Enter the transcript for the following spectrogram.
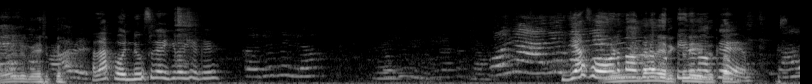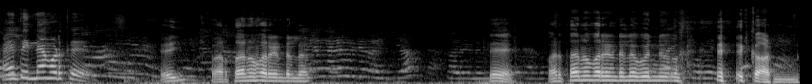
ഏഴ് പേർക്ക്. അതാ പൊന്നൂസ് കഴിക്കണോക്കൊക്കെ ഇയ്യാ ഫോൺ നോക്കണ കുട്ടീനെ നോക്ക്. അതിന് തിന്നാൻ കൊടുക്ക്. ഏയ് വർത്താനം പറയണ്ടല്ലോ. ഏ വർത്താനം പറയണ്ടല്ലോ പൊന്നു. കണ്ണു.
